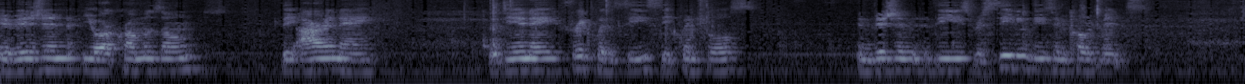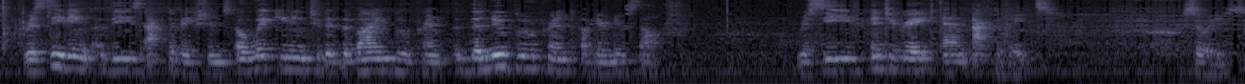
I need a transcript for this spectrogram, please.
Envision your chromosomes, the RNA, the DNA frequencies, sequentials. Envision these, receiving these encodements, receiving these activations, awakening to the divine blueprint, the new blueprint of your new self receive, integrate, and activate. So it is.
